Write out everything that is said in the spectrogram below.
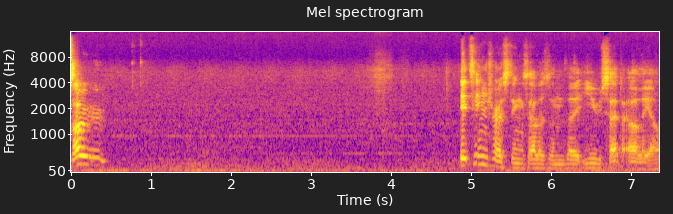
So. It's interesting, Selezen, that you said earlier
